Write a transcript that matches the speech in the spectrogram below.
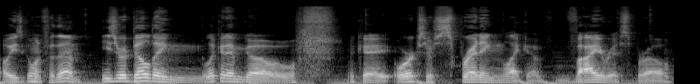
Oh, he's going for them. He's rebuilding. Look at him go. okay, orcs are spreading like a virus, bro.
